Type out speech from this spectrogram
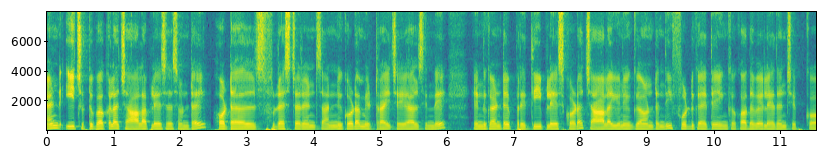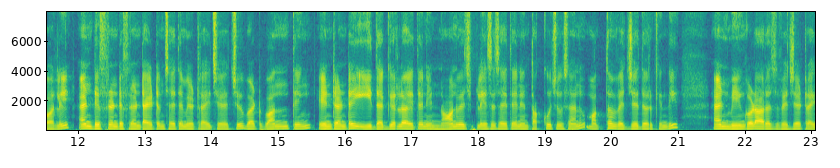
అండ్ ఈ చుట్టుపక్కల చాలా ప్లేసెస్ ఉంటాయి. హోటల్స్ రెస్టారెంట్స్ అన్నీ కూడా మీరు ట్రై చేయాల్సిందే. ఎందుకంటే ప్రతి ప్లేస్ కూడా చాలా యూనిక్గా ఉంటుంది. ఫుడ్కి అయితే ఇంకా కొదవే లేదని చెప్పుకోవాలి. అండ్ డిఫరెంట్ డిఫరెంట్ ఐటమ్స్ అయితే మీరు ట్రై చేయొచ్చు. బట్ వన్ థింగ్ ఏంటంటే ఈ దగ్గరలో అయితే నేను నాన్ వెజ్ ప్లేసెస్ అయితే నేను తక్కువ చూశాను. మొత్తం వెజ్జే దొరికింది. అండ్ మేము కూడా ఆ రోజు వెజ్ ట్రై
